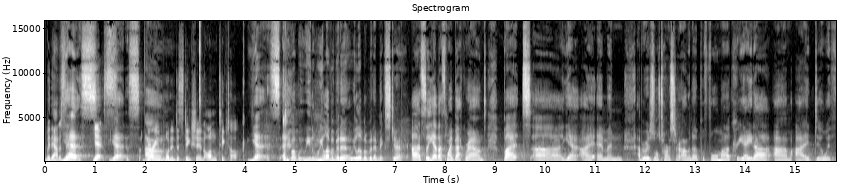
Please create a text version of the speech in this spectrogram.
without a C. Yes. Yes. Yes. Very Um, important distinction on TikTok. Yes, and but we, we, we love a bit of we love a bit of mixture. Uh, so yeah, that's my background. But uh, yeah, I am an Aboriginal Torres Strait Islander performer, creator. Um, I deal with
